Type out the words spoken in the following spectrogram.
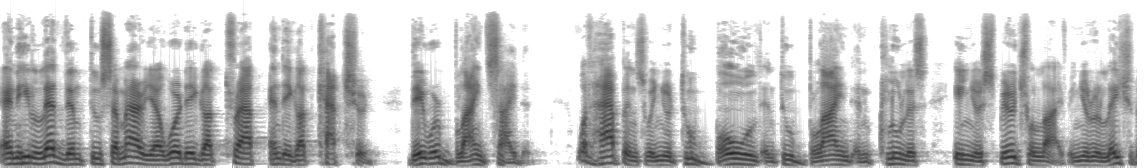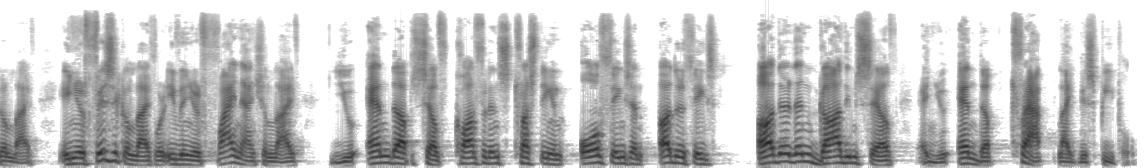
And he led them to Samaria, where they got trapped and they got captured. They were blindsided. What happens when you're too bold and too blind and clueless in your spiritual life, in your relational life, in your physical life, or even your financial life? You end up self confidence, trusting in all things and other things other than God Himself, and you end up trapped like these people.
